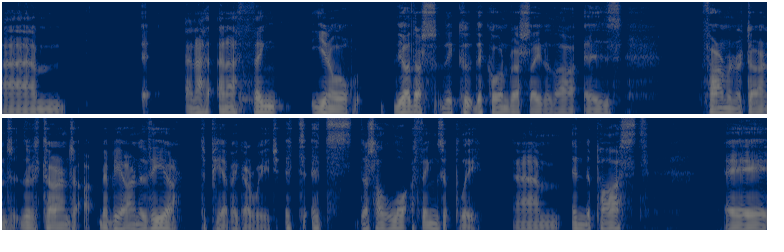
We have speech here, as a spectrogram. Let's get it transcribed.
Um, and I and I think you know the other the the converse side of that is farming returns. The returns maybe aren't there to pay a bigger wage. It's it's there's a lot of things at play. Um, in the past, uh,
